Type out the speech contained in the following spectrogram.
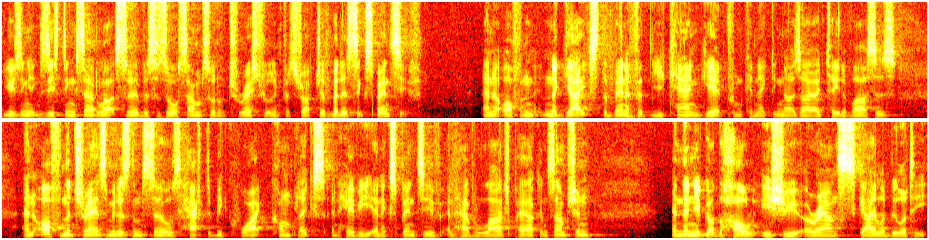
using existing satellite services or some sort of terrestrial infrastructure, but it's expensive and it often negates the benefit that you can get from connecting those IoT devices and often the transmitters themselves have to be quite complex and heavy and expensive and have large power consumption. And then you've got the whole issue around scalability.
